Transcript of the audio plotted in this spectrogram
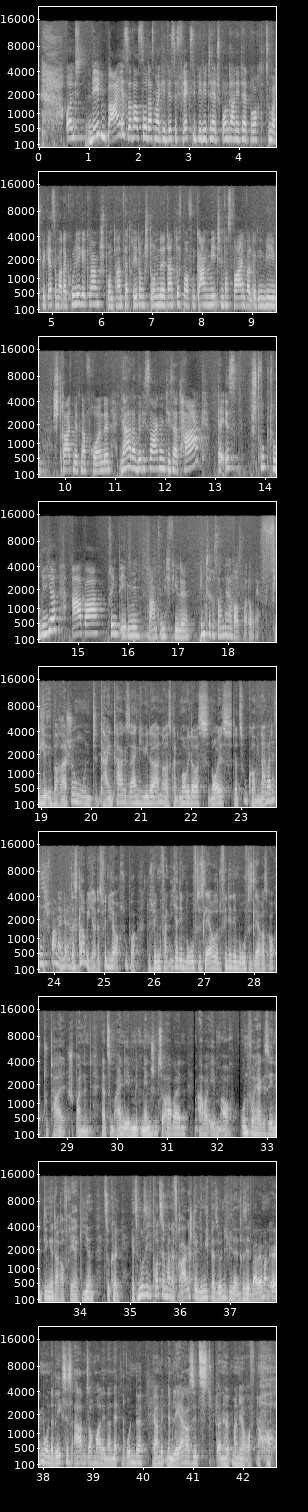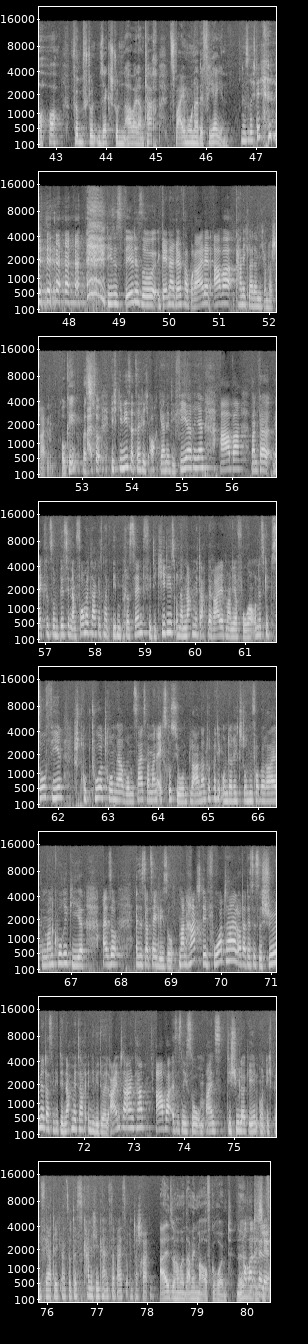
und nebenbei ist es aber so, dass man gewisse Flexibilität, Spontanität braucht. Zum Beispiel gestern war der Kollege krank, spontan Vertretungsstunde, dann trifft man auf den Gang, Mädchen was weint, weil irgendwie Streit mit einer Freundin. Ja, da würde ich sagen, dieser Tag, der ist strukturiert, aber bringt eben wahnsinnig viele interessante Herausforderungen. Viele Überraschungen und kein Tag ist eigentlich wieder anders. Es kann immer wieder was Neues dazukommen. Ne? Aber das ist spannend. Ja. Das glaube ich ja, das finde ich auch super. Deswegen fand ich ja den Beruf des Lehrers oder finde den Beruf des Lehrers auch total spannend. Ja, zum einen eben mit Menschen zu arbeiten, aber eben auch unvorhergesehene Dinge darauf reagieren zu können. Jetzt muss ich trotzdem mal eine Frage stellen, die mich persönlich wieder interessiert, weil wenn man irgendwo unterwegs ist, abends auch mal in einer netten Runde, ja, mit einem Lehrer sitzt, dann hört man ja oft, oh, fünf Stunden, sechs Stunden Arbeit am Tag, zwei Monate Ferien. Das ist richtig. Dieses Bild ist so generell verbreitet, aber kann ich leider nicht unterschreiben. Okay, was? Also ich genieße tatsächlich auch gerne die Ferien, aber man verwechselt so ein bisschen. Am Vormittag ist man eben präsent für die Kiddies und am Nachmittag bereitet man ja vor. Und es gibt so viel Struktur drumherum. Sei es, weil man eine Exkursion plant, dann tut man die Unterrichtsstunden vorbereiten, man korrigiert. Also es ist tatsächlich so. Man hat den Vorteil, oder das ist das Schöne, dass ich den Nachmittag individuell einteilen kann, aber es ist nicht so, um eins die Schüler gehen und ich bin fertig. Also das kann ich in keinster Weise unterschreiben. Also haben wir damit mal aufgeräumt. Ne? Auf alle Fälle.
